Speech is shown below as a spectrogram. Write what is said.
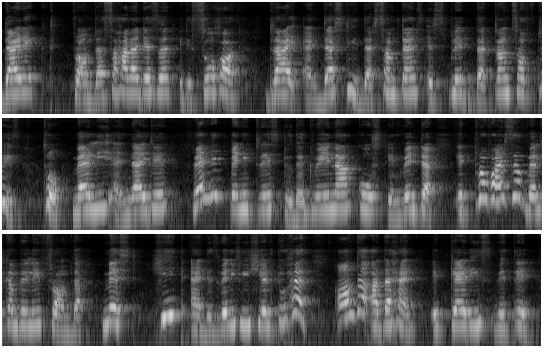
direct from the Sahara Desert, it is so hot, dry and dusty that sometimes it split the trunks of trees through Mali and Niger. When it penetrates to the Guinea coast in winter, it provides a welcome relief from the mist, heat and is beneficial to health. On the other hand, it carries with it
